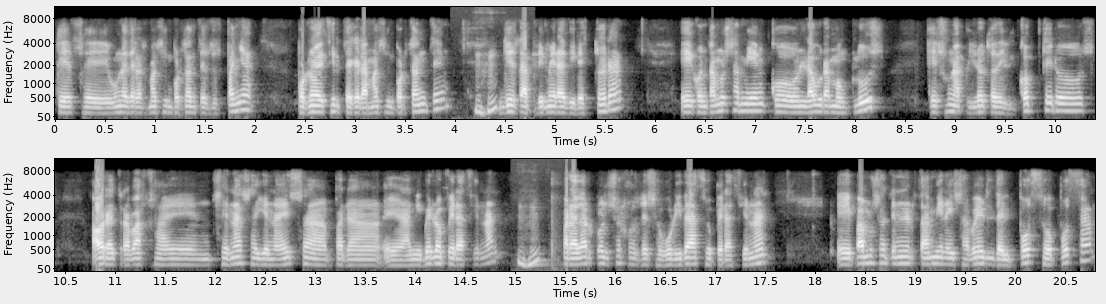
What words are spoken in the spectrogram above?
que es eh, una de las más importantes de España por no decirte que la más importante, y es la primera directora. Eh, contamos también con Laura Monclús, que es una piloto de helicópteros, ahora trabaja en Senasa y en AESA para, eh, a nivel operacional, para dar consejos de seguridad operacional. Eh, vamos a tener también a Isabel del Pozo Poza,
